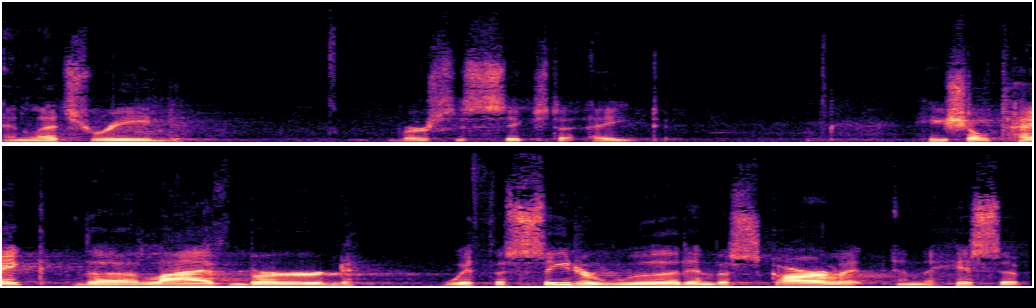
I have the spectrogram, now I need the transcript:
and let's read verses 6 to 8. He shall take the live bird with the cedar wood and the scarlet and the hyssop,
